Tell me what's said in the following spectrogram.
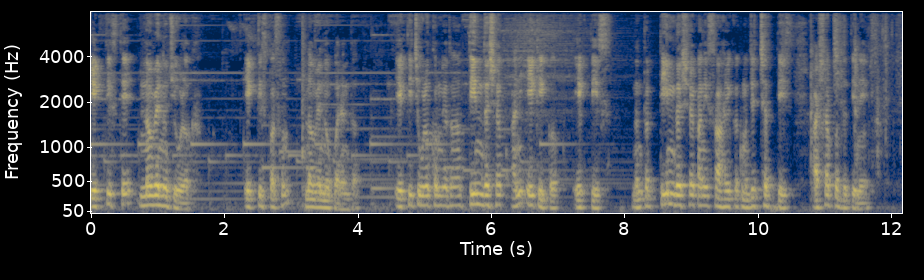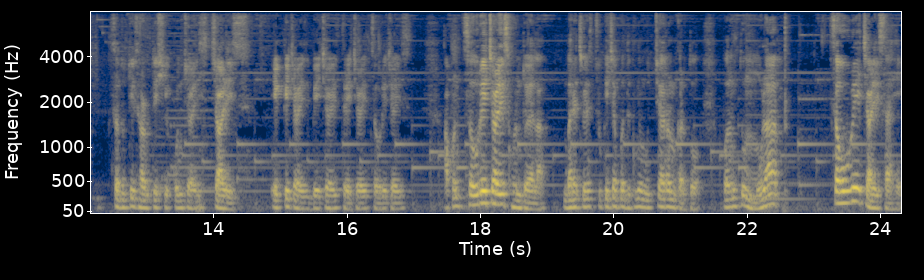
एकतीस ते नव्याण्णवची ओळख. एकतीसपासून नव्याण्णवपर्यंत एकतीची एकतीसची ओळख करून देताना तीन दशक आणि एक एकक एकतीस. नंतर तीन दशक आणि सहा एकक म्हणजे छत्तीस. अशा पद्धतीने सदोतीस अडतीस एकोणचाळीस चाळीस एक्केचाळीस बेचाळीस त्रेचाळीस चौवेचाळीस. आपण चौवेचाळीस म्हणतो याला. बऱ्याच वेळेस चुकीच्या पद्धतीने उच्चारण करतो. परंतु मुळात चव्वेचाळीस आहे.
